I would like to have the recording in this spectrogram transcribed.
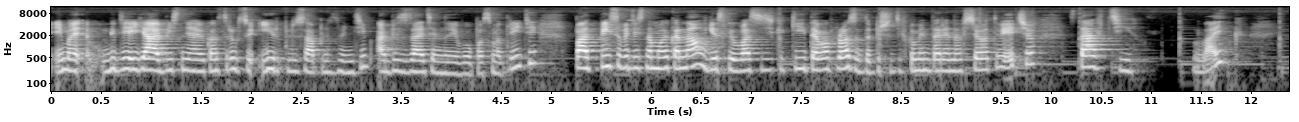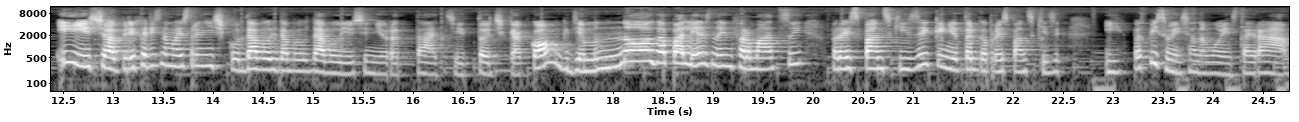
где я объясняю конструкцию ir плюс a плюс инфинитив, обязательно его посмотрите. Подписывайтесь на мой канал, если у вас есть какие-то вопросы, то пишите в комментарии, на все отвечу. Ставьте лайк. И еще переходите на мою страничку www.senioratati.com, где много полезной информации про испанский язык и не только про испанский язык. И подписывайтесь на мой инстаграм.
